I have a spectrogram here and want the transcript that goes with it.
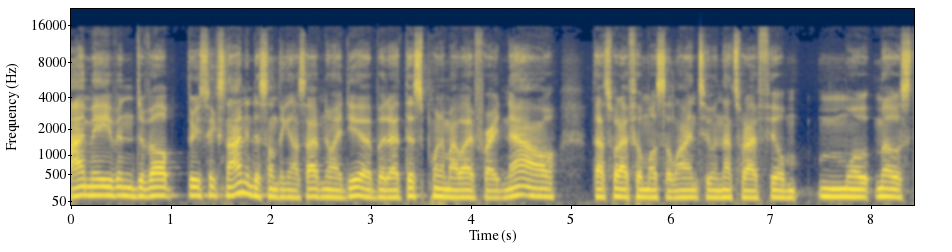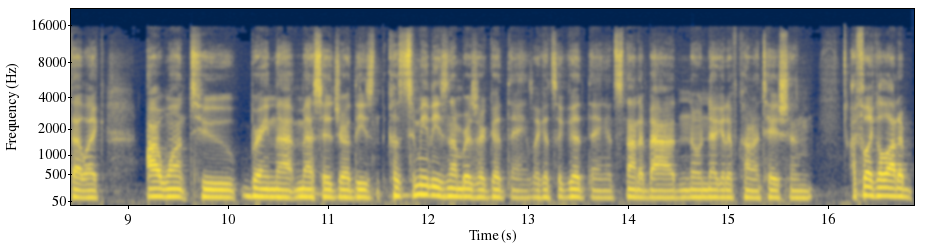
i may even develop 369 into something else i have no idea but at this point in my life right now that's what i feel most aligned to and that's what i feel mo- most that like I want to bring that message or these because to me these numbers are good things. Like it's a good thing. It's not a bad, no negative connotation. I feel like a lot of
